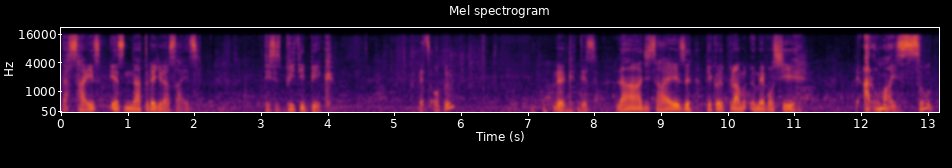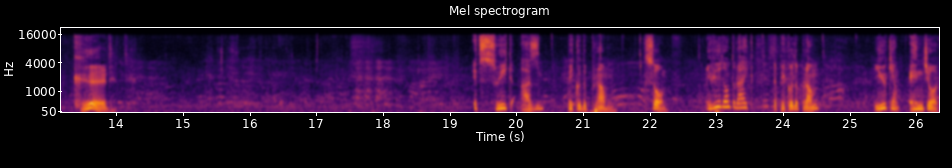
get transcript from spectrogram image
the size is not regular size. This is pretty big. Let's open. Look, this large size pickled plum umeboshi. The aroma is so good. It's sweet as pickled plum. So, if you don't like the pickled plum, you can enjoy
